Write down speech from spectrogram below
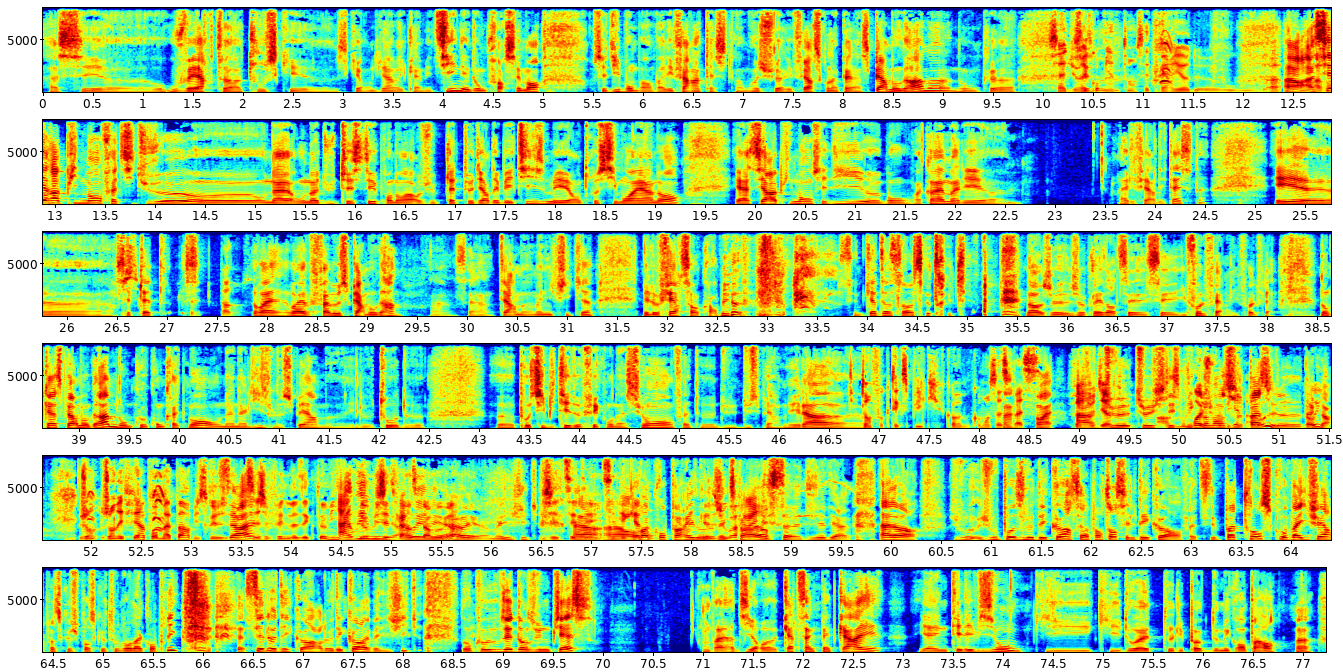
assez euh, ouverte à tout ce qui est euh, ce qui est en lien avec la médecine. Et donc forcément, on s'est dit bon bah on va aller faire un test. Alors, moi, je suis allé faire ce qu'on appelle un spermogramme. Donc euh, Ça a duré combien de temps cette période euh, où, Alors avant- assez rapidement en fait si tu veux euh, on a on a dû tester pendant alors je vais peut-être te dire des bêtises mais entre six mois et un an et assez rapidement on s'est dit euh, bon on va quand même aller euh, Mm. aller faire des tests et euh, c'est peut-être Pardon. ouais ouais le fameux spermogramme hein, c'est un terme magnifique. Mais le faire c'est encore mieux. C'est une catastrophe ce truc. Non je, je plaisante c'est il faut le faire il faut le faire. Donc un spermogramme donc euh, concrètement on analyse le sperme et le taux de euh, possibilité de fécondation en fait euh, du, du sperme et là euh, Attends, faut que t'expliques quand même comment ça se passe. ouais. Enfin, je Ah, veux dire, tu veux tu veux que je ah, t'explique je comment veux se passe Ah oui, le- ah oui. d'accord J'en ai fait un pour ma part puisque tu sais, j'ai fait une vasectomie. ah oui obligé oui de faire ah un spermogramme. ah oui, magnifique C'était alors, c'était alors, on va comparer nos expériences, ça génial. Alors, je vous, je vous pose le décor, c'est important, c'est le décor en fait. C'est pas tant ce qu'on va y faire parce que je pense que tout le monde a compris. c'est le décor. Le décor est magnifique. Donc, vous êtes dans une pièce, on va dire euh, 4-5 mètres carrés. Il y a une télévision qui, qui doit être de l'époque de mes grands-parents. hein.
